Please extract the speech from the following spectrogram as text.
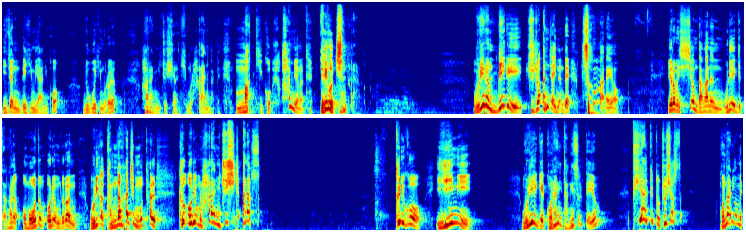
이제는 내 힘이 아니고 누구 힘으로요? 하나님이 주시는 힘을 하나님 앞에 맡기고 하면은 되어진다라는 거예요. 우리는 미리 주저앉아 있는데 천만에요. 여러분 시험 당하는 우리에게 당하는 모든 어려움들은 우리가 감당하지 못할 그 어려움을 하나님이 주시지 않았어요. 그리고 이미 우리에게 고난이 당했을 때요 피할 길도 주셨어요. 고난이 오면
